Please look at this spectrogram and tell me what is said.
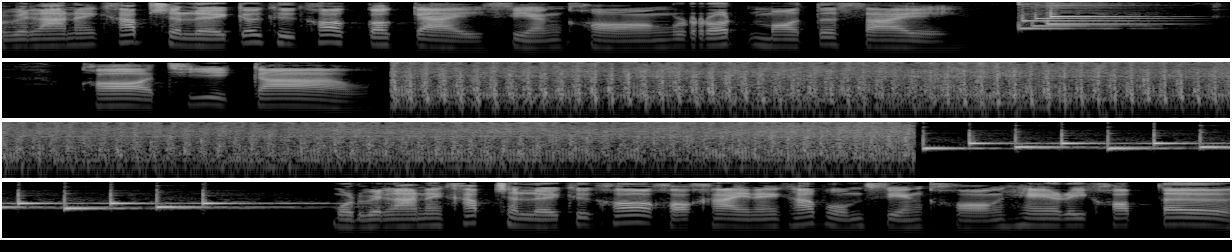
ดเวลานะครับ เฉลยก็คือข้อกอไก่เสียงของรถมอเตอร์ไซค์ข้อที่ 9 หมดเวลานะครับ เฉลยคือข้อขอไข่นะครับ ผมเสียงของเฮลิคอปเตอร์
